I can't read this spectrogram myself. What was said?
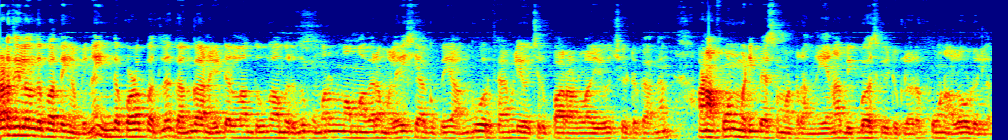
கடைசியில் வந்து பார்த்தீங்க அப்படின்னா இந்த குழப்பத்தில் கங்கா நைட்டெல்லாம் தூங்காமல் இருந்து குமரன் மாமா வேற மலேசியாவுக்கு போய் அங்கே ஒரு ஃபேமிலியை வச்சிருப்பாரான்லாம் யோசிச்சுட்டு இருக்காங்க. ஆனால் ஃபோன் பண்ணி பேச மாட்டுறாங்க ஏன்னா பிக் பாஸ் வீட்டுக்குள்ளார ஃபோன் அலோடு இல்லை.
